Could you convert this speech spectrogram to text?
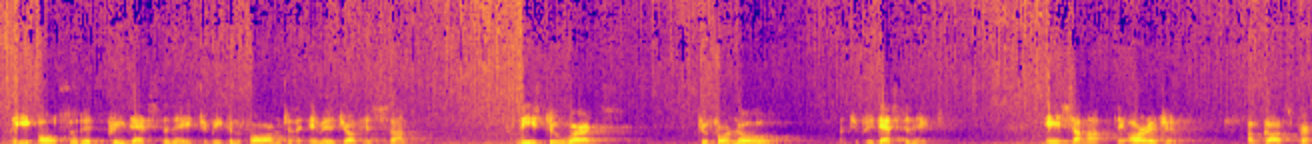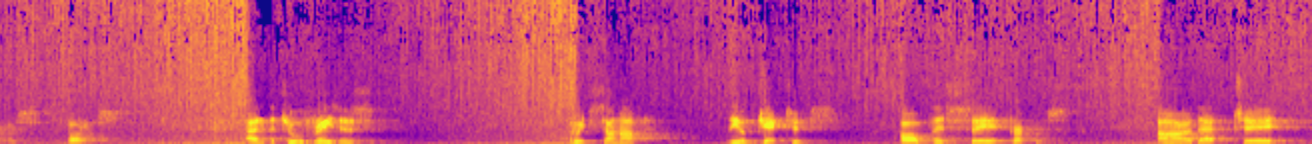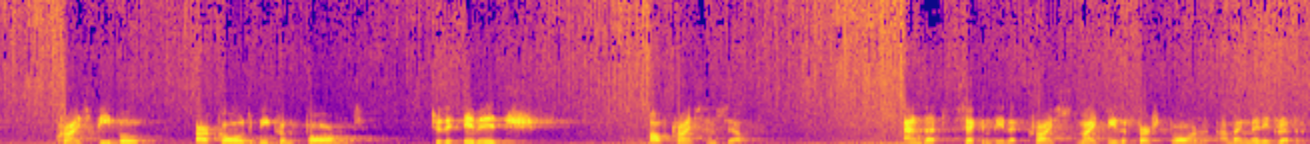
he also did predestinate to be conformed to the image of his Son. These two words, to foreknow and to predestinate, uh, sum up the origin of God's purpose for us. And the two phrases which sum up the objectives of this uh, purpose are that uh, Christ's people are called to be conformed to the image of Christ himself and that secondly that Christ might be the firstborn among many brethren.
